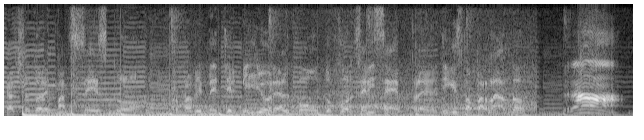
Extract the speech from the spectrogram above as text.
Calciatore pazzesco, probabilmente il migliore al mondo, forse di sempre. Di chi sto parlando? Ra!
